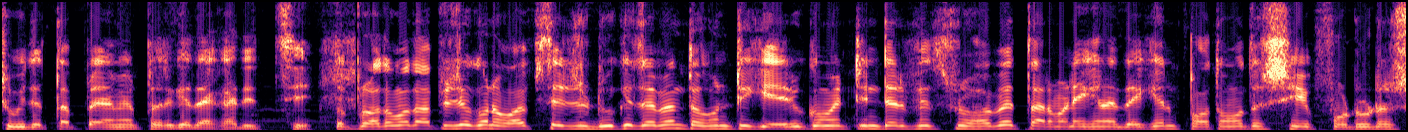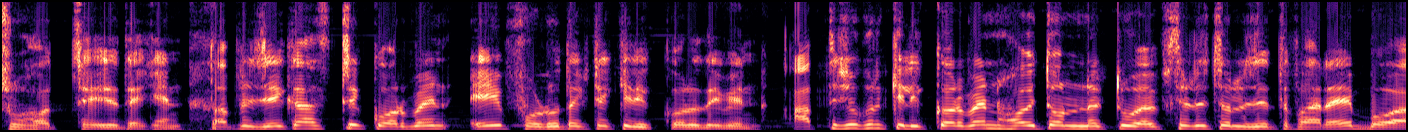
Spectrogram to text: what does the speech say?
সুবিধাটা প্রায় আমি আপনাদেরকে দেখা দিচ্ছি। তো প্রথমত আপনি যখন ওয়েবসাইটে ঢুকে যাবেন তখন ঠিক এরকম একটা ইন্টারফেস শুরু হবে। তার মানে এখানে দেখেন প্রথমত সেই ফটোটা শো হচ্ছে এই যে দেখেন। তো আপনি যে কাজটি করবেন এই ফটোতে একটা ক্লিক করে দিবেন। আপনি যখন ক্লিক করবেন হয়তো অন্য একটা ওয়েবসাইটে চলে যেতে পারে বা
